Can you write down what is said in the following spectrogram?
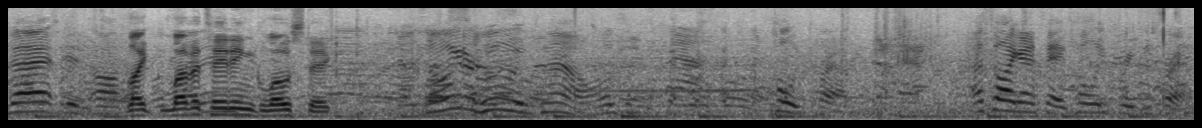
that is awesome. Like Look levitating glow stick. It. No, look at her hula hoops now. Listen. Holy crap. That's all I gotta say is holy freaking crap.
